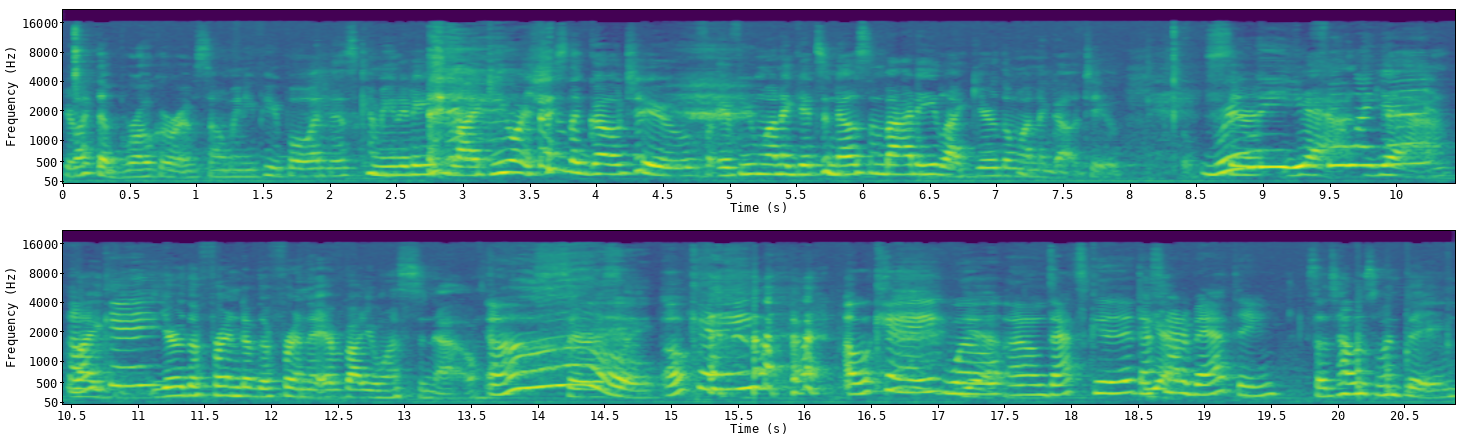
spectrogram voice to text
You're like the broker of so many people in this community. Like you are, she's the go-to. If you want to get to know somebody, like you're the one to go to. Really? You feel like yeah. that? Like Okay. you're the friend of the friend that everybody wants to know. oh, Seriously. okay. okay. Well, Yeah. um, that's good. That's Yeah. not a bad thing. So tell us one thing.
